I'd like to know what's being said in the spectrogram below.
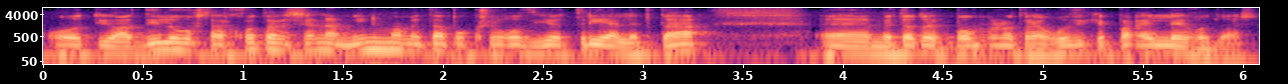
ότι ο αντίλογος θα ερχόταν σε ένα μήνυμα μετά από ξέρω δύο-τρία λεπτά μετά το επόμενο τραγούδι και πάει λέγοντας.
